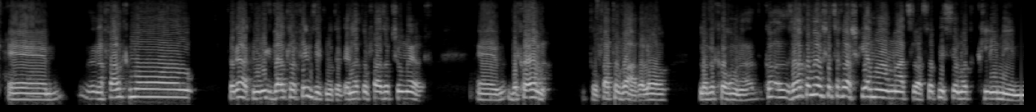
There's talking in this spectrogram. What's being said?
כן. זה נפל כמו, אתה יודע, כמו מגדל קלפים זה התמוטט, אין לתרופה הזאת שום ערך. בקורונה, תרופה טובה, אבל לא, לא בקורונה. זה רק אומר שצריך להשקיע מאמץ, לעשות ניסיונות קליניים,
